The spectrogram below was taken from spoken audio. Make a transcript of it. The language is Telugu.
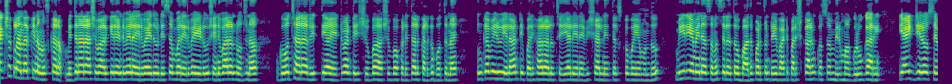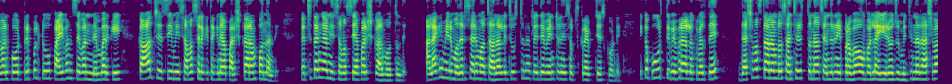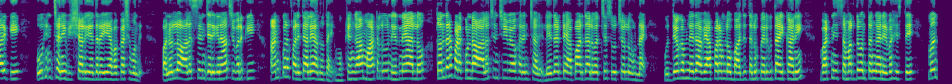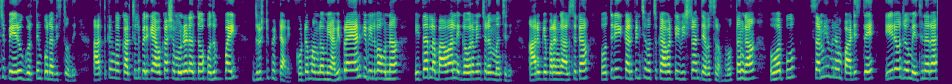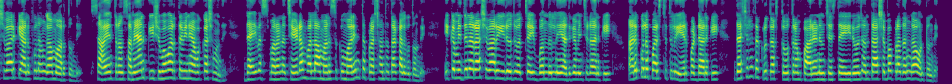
ప్రేక్షకులందరికీ నమస్కారం. మిథున రాశి వారికి రెండు వేల ఇరవై ఐదు డిసెంబర్ ఇరవై ఏడు శనివారం రోజున గోచార రీత్యా ఎటువంటి శుభ అశుభ ఫలితాలు కలగబోతున్నాయి. ఇంకా మీరు ఎలాంటి పరిహారాలు చేయాలి అనే విషయాల్ని తెలుసుకోబోయే ముందు మీరు ఏమైనా సమస్యలతో బాధపడుతుంటే వాటి పరిష్కారం కోసం మీరు మా గురువు గారి eight zero seven four triple two five one seven నెంబర్కి కాల్ చేసి మీ సమస్యలకి తగిన పరిష్కారం పొందండి. ఖచ్చితంగా మీ సమస్య పరిష్కారం అవుతుంది అలాగే మీరు మొదటిసారి మా ఛానల్ని చూస్తున్నట్లయితే వెంటనే సబ్స్క్రైబ్ చేసుకోండి. ఇక పూర్తి వివరాల్లోకి వెళ్తే దశమ స్థానంలో సంచరిస్తున్న చంద్రుని ప్రభావం వల్ల ఈరోజు మిథున రాశి వారికి ఊహించని విషయాలు ఎదురయ్యే అవకాశం ఉంది. పనుల్లో ఆలస్యం జరిగినా చివరికి అనుకూల ఫలితాలే అందుతాయి. ముఖ్యంగా మాటలు నిర్ణయాల్లో తొందరపడకుండా ఆలోచించి వ్యవహరించాలి. లేదంటే అపార్థాలు వచ్చే సూచనలు ఉన్నాయి. ఉద్యోగం లేదా వ్యాపారంలో బాధ్యతలు పెరుగుతాయి కానీ వాటిని సమర్థవంతంగా నిర్వహిస్తే మంచి పేరు గుర్తింపు లభిస్తుంది. ఆర్థికంగా ఖర్చులు పెరిగే అవకాశం ఉండడంతో పొదుపుపై దృష్టి పెట్టాలి. కుటుంబంలో మీ అభిప్రాయానికి విలువ ఉన్న ఇతరుల భావాల్ని గౌరవించడం మంచిది. ఆరోగ్యపరంగా అలసట ఒత్తిడి కనిపించవచ్చు కాబట్టి విశ్రాంతి అవసరం. మొత్తంగా ఓర్పు సంయమనం పాటిస్తే ఈరోజు మిథున రాశి వారికి అనుకూలంగా మారుతుంది. సాయంత్రం సమయానికి శుభవార్త వినే అవకాశం ఉంది. దైవ స్మరణ చేయడం వల్ల మనసుకు మరింత ప్రశాంతత కలుగుతుంది. ఇక మిథున రాశి వారు ఈరోజు వచ్చే ఇబ్బందుల్ని అధిగమించడానికి అనుకూల పరిస్థితులు ఏర్పడడానికి దశరథ కృత స్తోత్రం పారాయణం చేస్తే ఈ శుభప్రదంగా ఉంటుంది.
